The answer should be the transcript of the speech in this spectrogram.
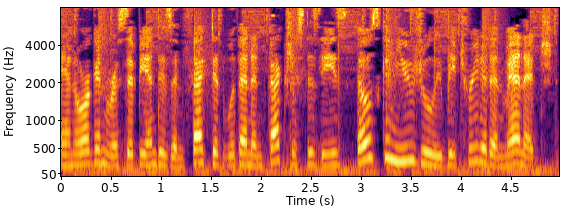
an organ recipient is infected with an infectious disease, those can usually be treated and managed.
